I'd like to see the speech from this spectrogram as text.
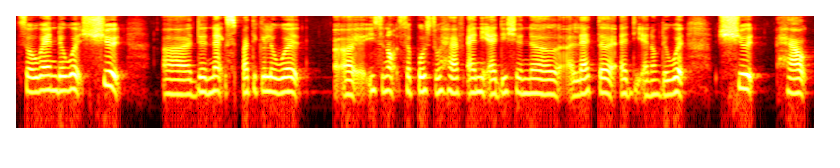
So when the word should, uh, the next particular word uh, is not supposed to have any additional letter at the end of the word. Should help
